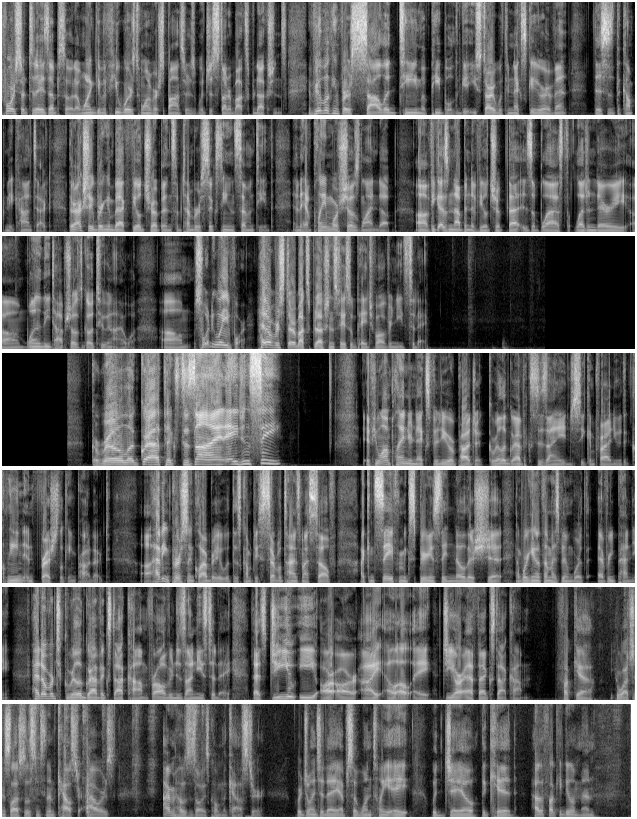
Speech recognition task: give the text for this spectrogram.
Before we start today's episode, I want to give a few words to one of our sponsors, which is Stutterbox Productions. If you're looking for a solid team of people to get you started with your next gig or event, this is the company contact. They're actually bringing back Field Trip in September 16th and 17th, and they have plenty more shows lined up. Uh, if you guys have not been to Field Trip, that is a blast, legendary, um, one of the top shows to go to in Iowa. Um, so what are you waiting for? Head over to Stutterbox Productions Facebook page for all of your needs today. Guerilla Graphics Design Agency. If you want to plan your next video or project, Guerilla Graphics Design Agency can provide you with a clean and fresh looking product. Uh, having personally collaborated with this company several times myself, I can say from experience they know their shit, and working with them has been worth every penny. Head over to GorillaGraphics.com for all of your design needs today. That's G U E R R I L L A G R F X.com. Fuck yeah. You're watching slash listening to the McAllister Hours. I'm your host, as always, Cole McAllister. We're joined today, episode 128, with Jayo the Kid. How the fuck you doing, man?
